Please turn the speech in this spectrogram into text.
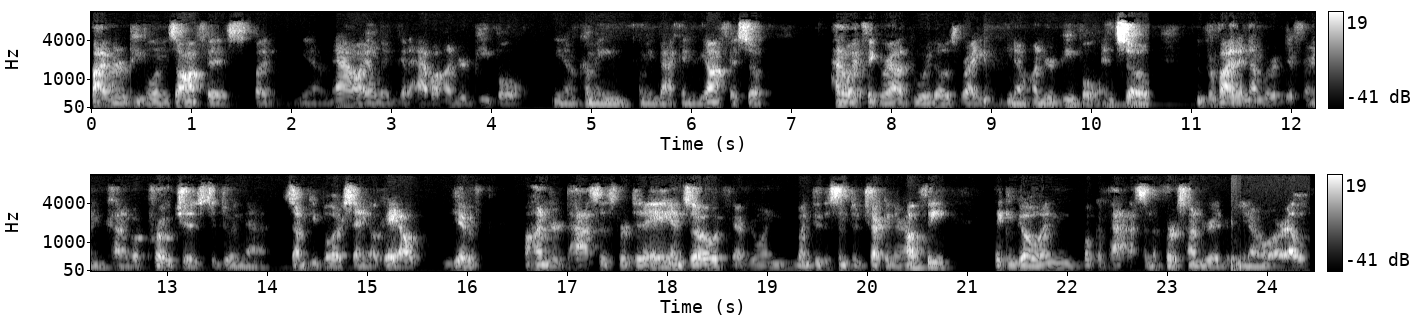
500 people in this office, but you know now I only am going to have 100 people, you know, coming coming back into the office. So how do I figure out who are those right, you know, 100 people? And so we provide a number of different kind of approaches to doing that. Some people are saying, okay, I'll give 100 passes for today, and so if everyone went through the symptom check and they're healthy, they can go and book a pass, and the first 100, you know, are eligible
